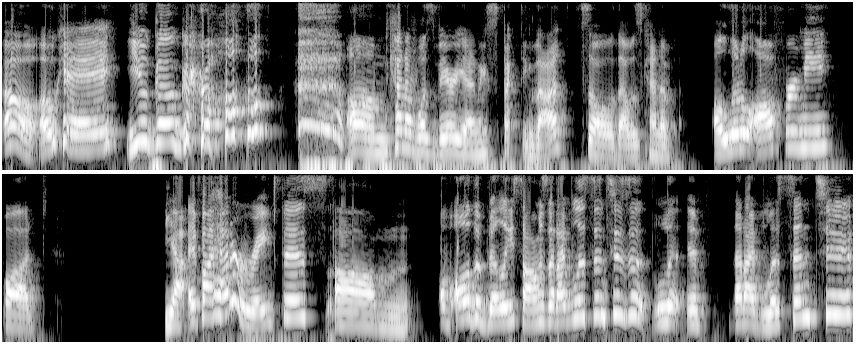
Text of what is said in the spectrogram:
oh, okay, you go, girl. um, kind of was very unexpecting that, so that was kind of a little off for me, but yeah, if I had to rate this, um, of all the Billlie songs that I've listened to, if that I've listened to,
